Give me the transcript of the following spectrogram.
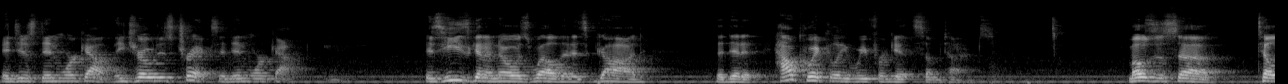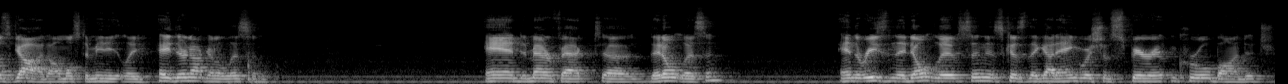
it just didn't work out. He showed his tricks, it didn't work out. Is he's going to know as well that it's God that did it. How quickly we forget sometimes. Moses uh, tells God almost immediately, hey, they're not going to listen. And, a matter of fact, uh, they don't listen. And the reason they don't listen is because they got anguish of spirit and cruel bondage.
